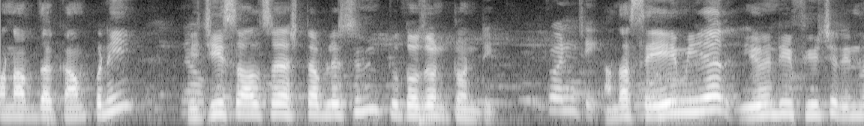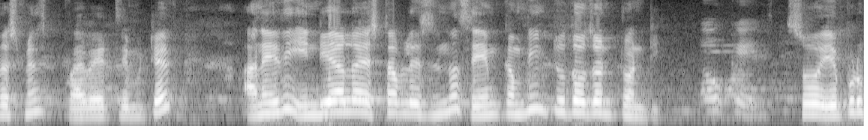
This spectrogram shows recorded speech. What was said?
one of the company which is also establish in two thousand twenty. Twenty. And the same year UND future investments private limited అనేది ఇండియాలో establish in the same company two thousand twenty. Okay. So ఎప్పుడు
